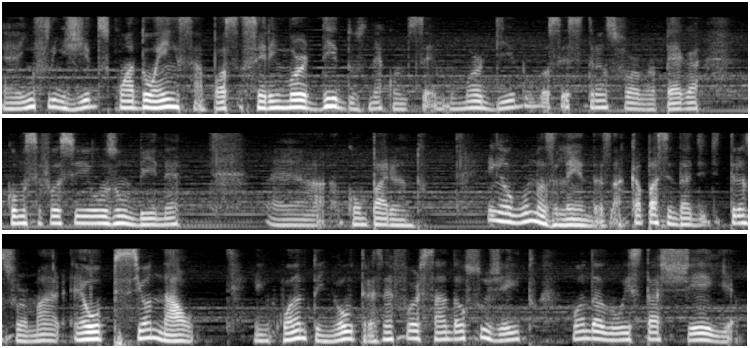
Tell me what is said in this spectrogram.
é, infligidos com a doença após serem mordidos. Né? Quando você é mordido, você se transforma, pega como se fosse o zumbi, né? É, comparando. Em algumas lendas, a capacidade de transformar é opcional, enquanto em outras é forçada ao sujeito quando a lua está cheia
